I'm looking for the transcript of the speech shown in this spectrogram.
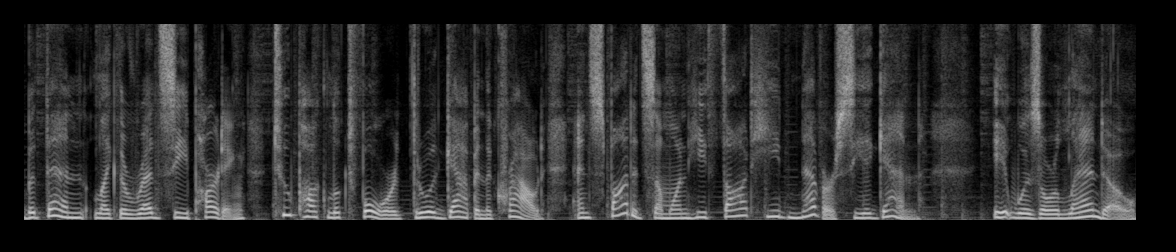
But then, like the Red Sea parting, Tupac looked forward through a gap in the crowd and spotted someone he thought he'd never see again. It was Orlando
